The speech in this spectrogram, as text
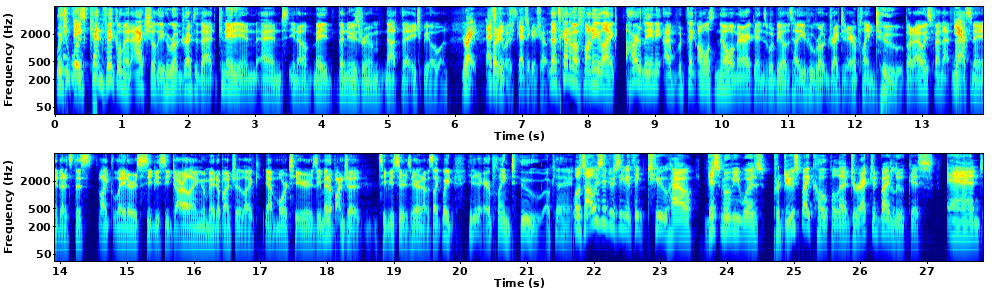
Which was. Ken Finkelman, actually, who wrote and directed that. Canadian and, you know, made The Newsroom, not the HBO one. right. That's But a good. anyways, That's a good show. That's kind of a funny, like, hardly any, I would think almost no Americans would be able to tell you who wrote and directed Airplane 2. But I always found that Yeah. fascinating that it's this, like, later CBC darling who made a bunch of, like, yeah, More Tears. He made a bunch of TV series here. And I was like, wait, he did Airplane 2. Okay. Well, it's always interesting to think too how this movie was produced by Coppola, directed by Lucas, and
